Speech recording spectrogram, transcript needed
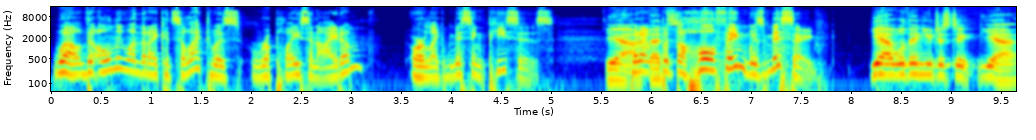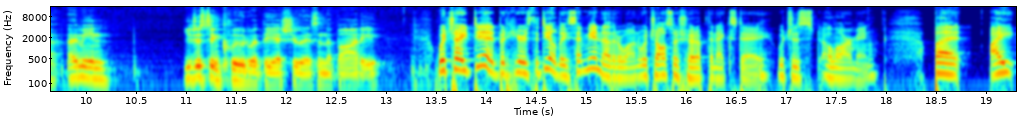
Well, the only one that I could select was replace an item or like missing pieces. Yeah, But I, but the whole thing was missing. yeah. Well, then you just yeah. I mean, you just include what the issue is in the body. Which I did, but here's the deal. They sent me another one, which also showed up the next day, which is alarming. But I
